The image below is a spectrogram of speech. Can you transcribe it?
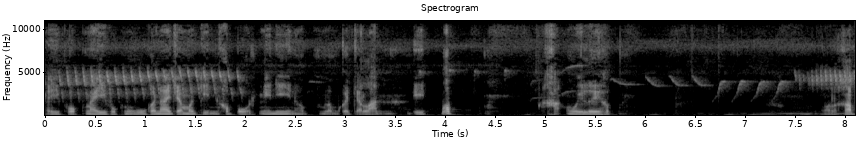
ไอ้พวกในพวกหนูก็น่าจะมากินข้าวโพดนี่นี่นะครับแล้วมันก็จะลันดีดปุ๊บขังไว้เลยครับเอาละครับ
